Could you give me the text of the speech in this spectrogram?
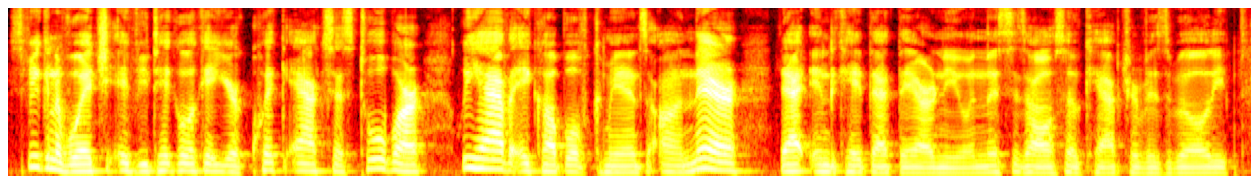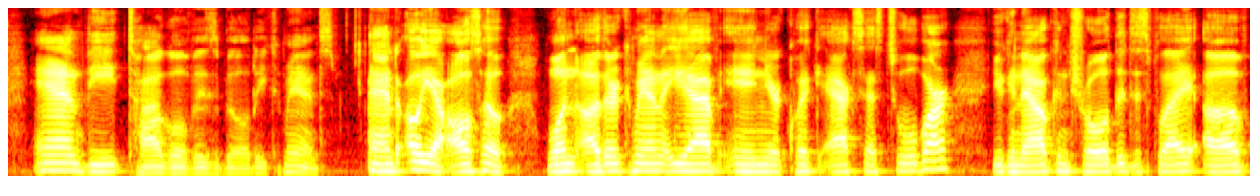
Speaking of which, if you take a look at your Quick Access toolbar, we have a couple of commands on there that indicate that they are new. And this is also Capture Visibility and the Toggle Visibility commands. And oh yeah, also one other command that you have in your quick access toolbar, you can now control the display of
